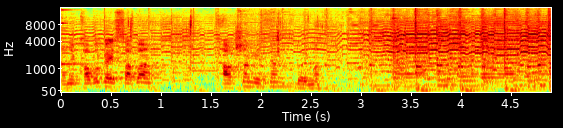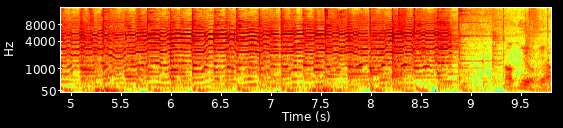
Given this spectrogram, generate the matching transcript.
Yani kaburgayı sabah, akşam yesem doymaz. Tadı yok ya.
